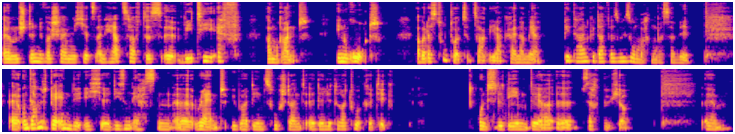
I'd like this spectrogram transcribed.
ähm, stünde wahrscheinlich jetzt ein herzhaftes äh, WTF am Rand, in Rot. Aber das tut heutzutage ja keiner mehr. Peter Handke darf ja sowieso machen, was er will. Äh, und damit beende ich äh, diesen ersten äh, Rant über den Zustand der Literaturkritik und dem der Sachbücher. Ähm,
